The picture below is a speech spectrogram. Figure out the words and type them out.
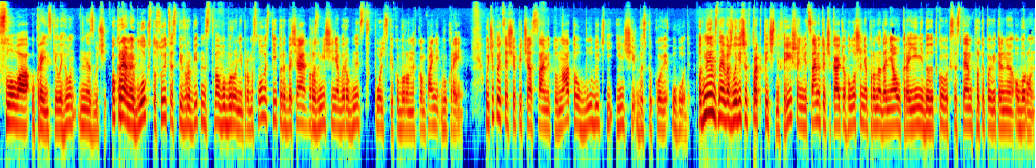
Слова Український легіон не звучить. Окремий блок стосується співробітництва в оборонній промисловості і передбачає розміщення виробництв польських оборонних компаній в Україні. Очікується, що під час саміту НАТО будуть і інші безпекові угоди. Одним з найважливіших практичних рішень від саміту чекають оголошення про надання Україні додаткових систем протиповітряної оборони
